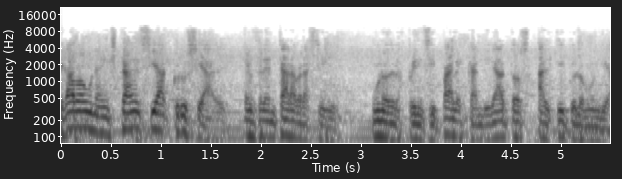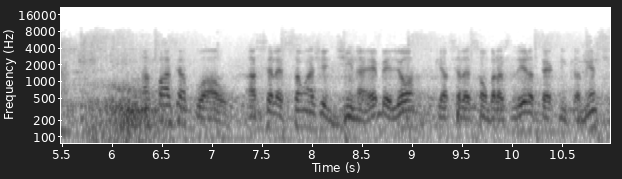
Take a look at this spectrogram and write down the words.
Llegaba una instancia crucial, enfrentar a Brasil, uno de los principales candidatos al título mundial. Na fase atual, a seleção argentina é melhor que a seleção brasileira tecnicamente?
